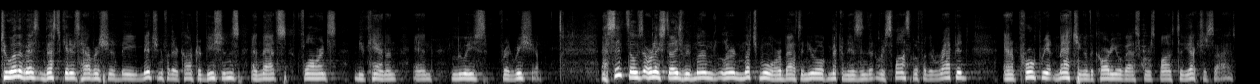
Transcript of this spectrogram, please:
Two other investigators, however, should be mentioned for their contributions, and that's Florence Buchanan and Louis Fridericia. Now, since those early studies, we've learned much more about the neural mechanisms that are responsible for the rapid and appropriate matching of the cardiovascular response to the exercise.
